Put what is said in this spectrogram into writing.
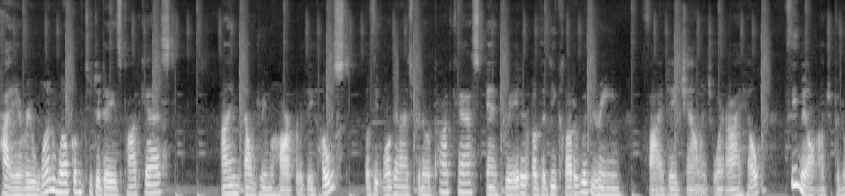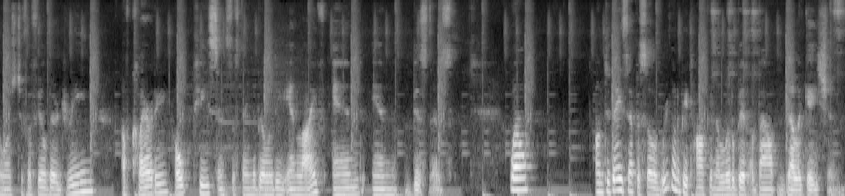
Hi, everyone. Welcome to today's podcast. I'm Aldreama Harper, the host of the Organizedpreneur podcast and creator of the Declutter with Dream five day challenge, where I help female entrepreneurs to fulfill their dream of clarity, hope, peace, and sustainability in life and in business. Well, on today's episode, we're going to be talking a little bit about delegation.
